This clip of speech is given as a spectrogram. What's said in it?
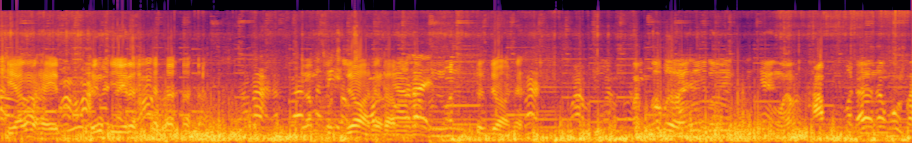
เคียงมาให้ถึงทีเลยสุดยอดนะครับสุดยอดนะก็เบื่อแห้งแล้วครับเออต้องพูดไป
